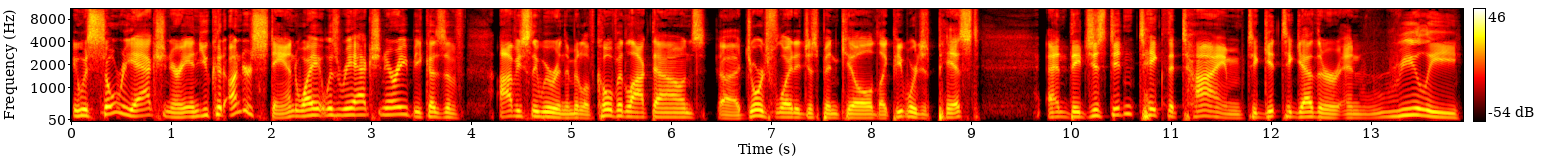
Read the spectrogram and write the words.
it was so reactionary, and you could understand why it was reactionary because of obviously we were in the middle of COVID lockdowns. Uh, George Floyd had just been killed. Like people were just pissed, and they just didn't take the time to get together and really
